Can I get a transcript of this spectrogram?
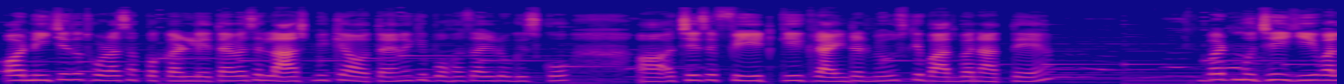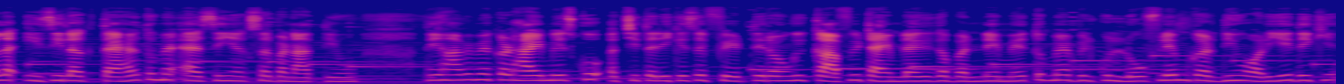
और नीचे तो थोड़ा सा पकड़ लेता है। वैसे लास्ट में क्या होता है ना कि बहुत सारे लोग इसको अच्छे से फेंट के ग्राइंडर में उसके बाद बनाते हैं। बट मुझे ये वाला इजी लगता है तो मैं ऐसे ही अक्सर बनाती हूँ। तो यहाँ पे मैं कढ़ाई में इसको अच्छी तरीके से फेंटती रहूँगी, काफ़ी टाइम लगेगा बनने में तो मैं बिल्कुल लो फ्लेम कर दी हूँ। और ये देखिए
